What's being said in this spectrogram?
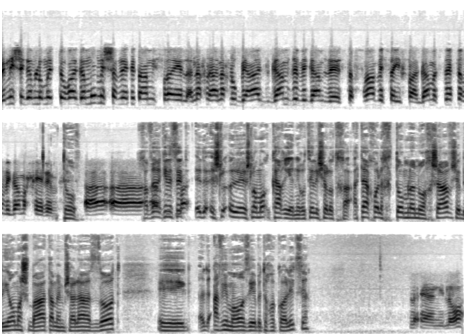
ומי שגם לומד תורה, גם הוא משרת את עם ישראל. אנחנו, אנחנו בעד גם זה וגם זה, ספרה וסייפה, גם הספר וגם החרב. טוב. חבר הכנסת אה, אה, שלמה קרעי, אני רוצה לשאול אותך, אתה יכול לחתום לנו עכשיו שביום השבעת הממשלה הזאת, אבי מעוז יהיה בתוך הקואליציה? אני לא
